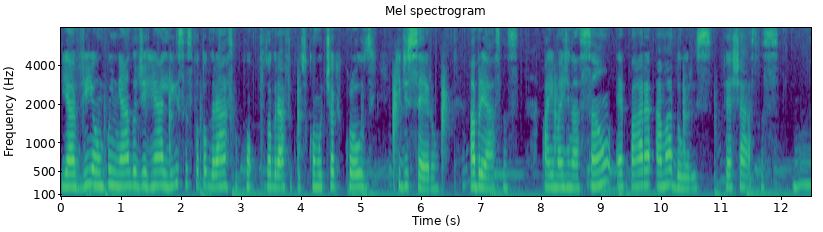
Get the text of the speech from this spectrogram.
e havia um punhado de realistas fotográficos como Chuck Close que disseram, abre aspas, a imaginação é para amadores, fecha aspas. Hum,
